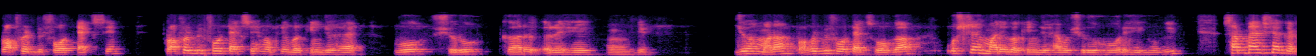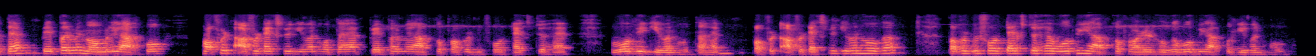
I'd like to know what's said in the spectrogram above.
प्रॉफिट बिफोर टैक्स से। प्रॉफिट बिफोर टैक्स से हम अपनी वर्किंग जो है, वो शुरू कर रहे होंगे। जो हमारा प्रॉफिट बिफोर टैक्स होगा, उससे हमारी वर्किंग जो है, वो शुरू हो रही होगी। समटाइम्स क्या करता है पेपर में नॉर्मली आपको प्रॉफिट आफ्टर टैक्स भी गिवन होता है पेपर में आपको प्रॉफिट बिफोर टैक्स जो है, वो भी गिवन होता है। प्रॉफिट आफ्टर टैक्स भी गिवन होगा प्रॉफिट बिफोर टैक्स जो है, वो भी आपको प्रोवाइडेड होगा, वो भी आपको गिवन होगा।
